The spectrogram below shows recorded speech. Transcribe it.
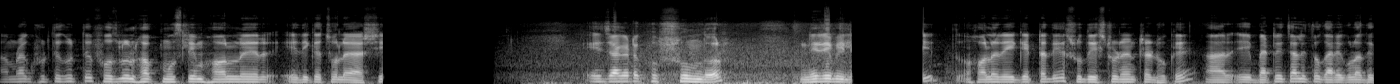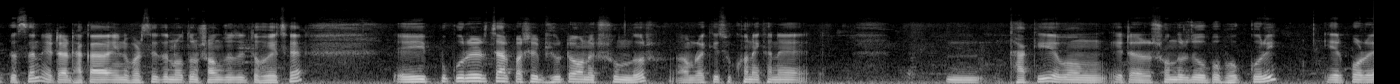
আমরা ঘুরতে ঘুরতে ফজলুল হক মুসলিম হলের এদিকে চলে আসি। এই জায়গাটা খুব সুন্দর, নিরিবিলি। হলের এই গেটটা দিয়ে শুধু স্টুডেন্টরা ঢুকে, আর এই ব্যাটারি চালিত গাড়িগুলো দেখতেছেন, এটা ঢাকা ইউনিভার্সিটিতে নতুন সংযোজিত হয়েছে। এই পুকুরের চারপাশের ভিউটা অনেক সুন্দর। আমরা কিছুক্ষণ এখানে থাকি এবং এটার সৌন্দর্য উপভোগ করি। এরপরে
